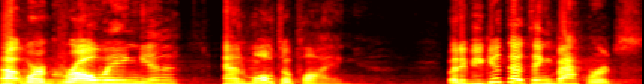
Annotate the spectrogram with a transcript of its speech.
uh, were growing and multiplying. But if you get that thing backwards,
